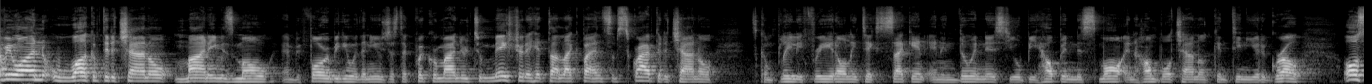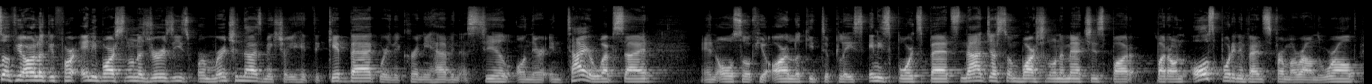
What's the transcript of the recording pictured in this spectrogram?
Everyone, welcome to the channel. My name is Mo and before we begin with the news, just a quick reminder to make sure to hit that like button, subscribe to the channel. It's completely free, it only takes a second and in doing this, you'll be helping this small and humble channel continue to grow. Also, if you are looking for any Barcelona jerseys or merchandise, make sure you hit the Kitbag where they're currently having a sale on their entire website. And also, if you are looking to place any sports bets, not just on Barcelona matches, but, but on all sporting events from around the world,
